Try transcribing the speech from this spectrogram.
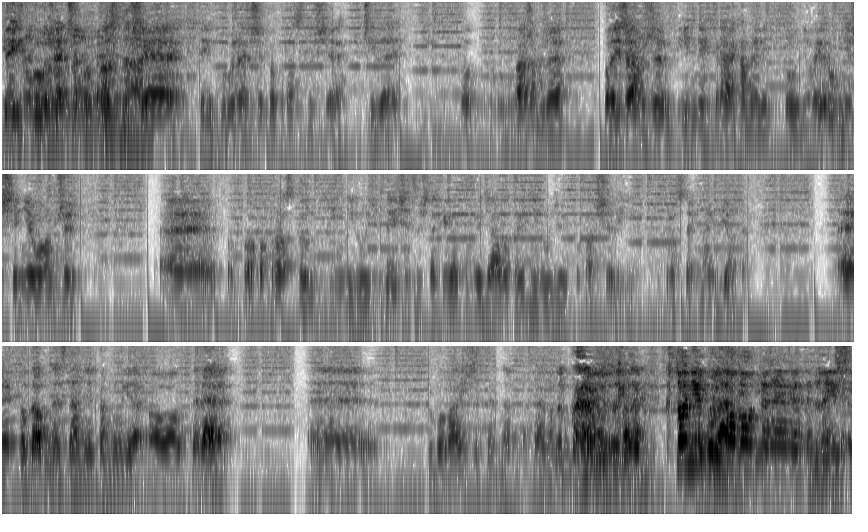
Tych dwóch rzeczy po prostu się tych dwóch rzeczy po prostu się w Chile uważam, że podejrzewam, że w innych krajach Ameryki Południowej również się nie łączy e, bo, bo po prostu inni ludzie, gdyby się coś takiego powiedziało, to inni ludzie by popatrzyli po prostu jak na idiotę. E, podobne zdanie panuje o terere. E, próbowaliście ten na, na pewno. No pewnie, że tak. Kto nie próbował terere, ten nie jest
